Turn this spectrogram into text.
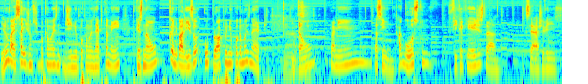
E não vai sair junto de, Pokémon, de New Pokémon Snap também, porque senão canibaliza o próprio New Pokémon Snap. Ah, então, pra mim, assim, agosto fica aqui registrado. O que você acha, Vinícius?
